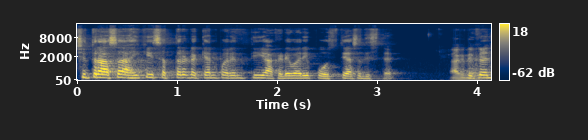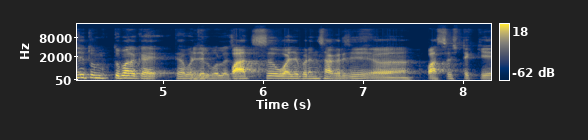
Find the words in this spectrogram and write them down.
चित्र असं आहे की सत्तर टक्क्यांपर्यंत ती आकडेवारी पोहोचते असं दिसतंय. विक्रांतजी तुम तुम्हाला काय त्याबद्दल म्हणजे बोलायचं? पाच वाजेपर्यंत सागरचे पासष्ट टक्के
